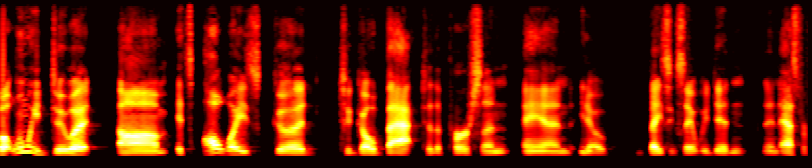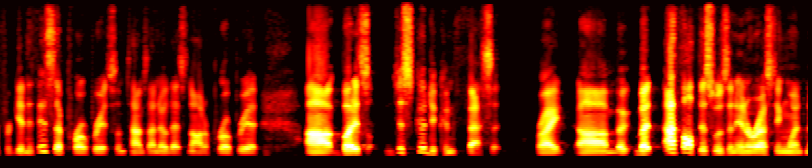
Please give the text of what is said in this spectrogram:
but when we do it, um, it's always good to go back to the person and you know basically say what we did and, and ask for forgiveness. It's appropriate. Sometimes I know that's not appropriate, uh, but it's just good to confess it, right? Um, but, but, I thought this was an interesting one.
